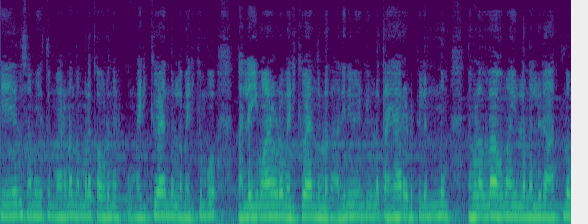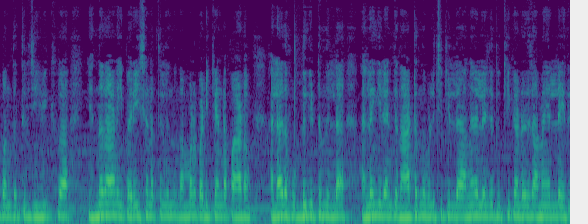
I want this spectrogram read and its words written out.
ഏത് സമയത്തും മരണം നമ്മളെ കവർന്നെടുക്കും. മരിക്കുക എന്നുള്ള മരിക്കുമ്പോൾ നല്ല ഈമാനോടെ മരിക്കുക എന്നുള്ളത് അതിനു വേണ്ടിയുള്ള തയ്യാറെടുപ്പിൽ എന്നും നമ്മൾ അള്ളാഹുമായുള്ള നല്ലൊരു ആത്മബന്ധത്തിൽ ജീവിക്കുക എന്നതാണ് ഈ പരീക്ഷണത്തിൽ നിന്ന് നമ്മൾ പഠിക്കേണ്ട പാഠം. അല്ലാതെ ഫുഡ് കിട്ടുന്നില്ല. അല്ലെങ്കിൽ എനിക്ക് നാട്ടിൽ നിന്ന് വിളിച്ചിട്ടില്ല. അങ്ങനെയല്ല ദുഃഖിക്കേണ്ട ഒരു സമയമല്ല ഇത്?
